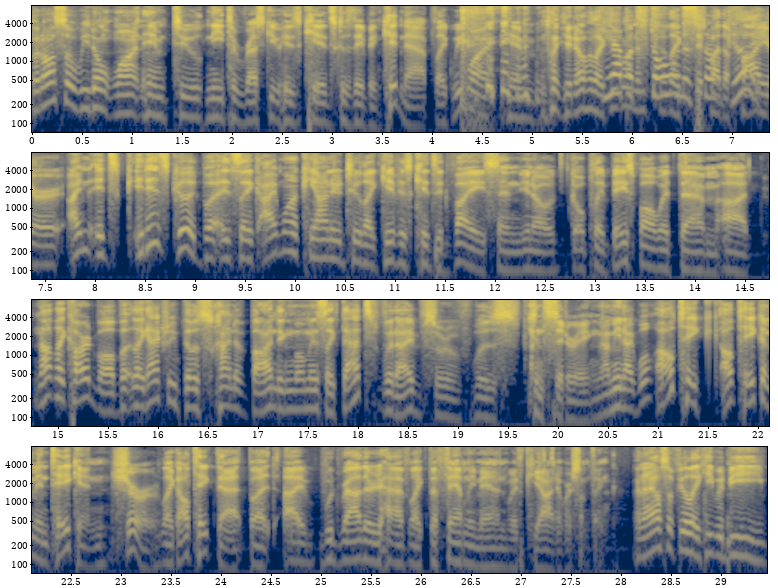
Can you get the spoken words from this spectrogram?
But also, we don't want him to need to rescue his kids because they've been kidnapped. Like we want him, like you know, like Yeah, we want him to like sit so by the good. fire. I, it's it is good, but it's like I want Keanu to like give his kids advice and you know go play baseball with them. Uh, not like hardball, but like actually those kind of bonding moments. Like that's what I sort of was considering. I mean, I will, I'll take, I'll take him in Taken, sure. Like I'll take that, but I would rather have like the Family Man with Keanu or something. And I also feel like he would be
